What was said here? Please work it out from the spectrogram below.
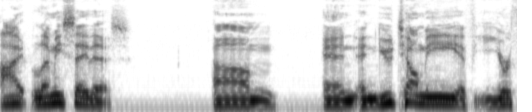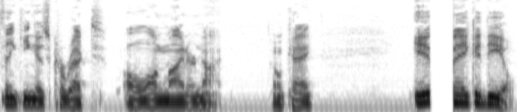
I let me say this, um, and and you tell me if your thinking is correct along mine or not. Okay, if you make a deal,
